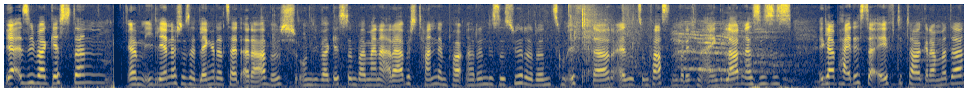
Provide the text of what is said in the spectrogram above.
Ja, also ich war gestern Ähm, ich lerne ja schon seit längerer Zeit Arabisch und ich war gestern bei meiner arabisch-Tandem-Partnerin, eine Syrerin, zum Iftar, also zum Fastenbrechen eingeladen. Also es ist, ich glaube, heute ist der elfte Tag Ramadan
